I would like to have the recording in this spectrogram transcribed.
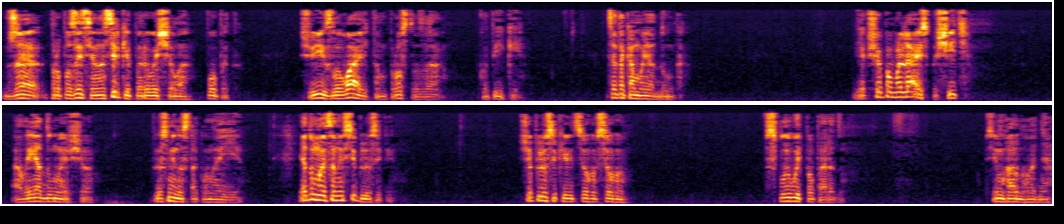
вже пропозиція настільки перевищила попит, що їх зливають там просто за копійки. Це така моя думка. Якщо помиляюсь, пишіть. Але я думаю, що плюс-мінус так воно і є. Я думаю, це не всі плюсики. Ще плюсики від цього всього вспливуть попереду. Всім гарного дня.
